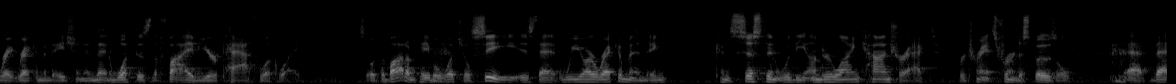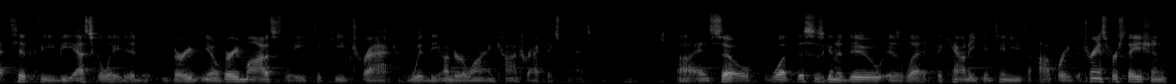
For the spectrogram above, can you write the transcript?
rate recommendation, and then what does the five-year path look like? So at the bottom table, what you'll see is that we are recommending, consistent with the underlying contract for transfer and disposal, that that tip fee be escalated very, you know, very modestly to keep track with the underlying contract expense. Uh, and so what this is going to do is let the county continue to operate the transfer station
